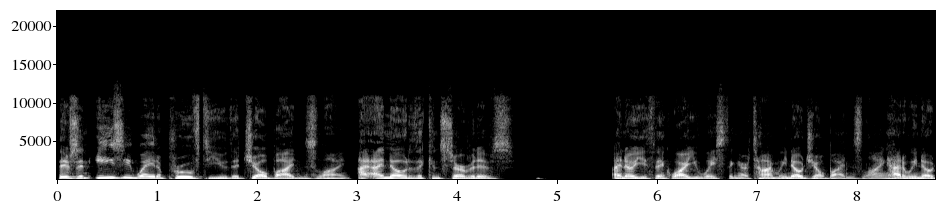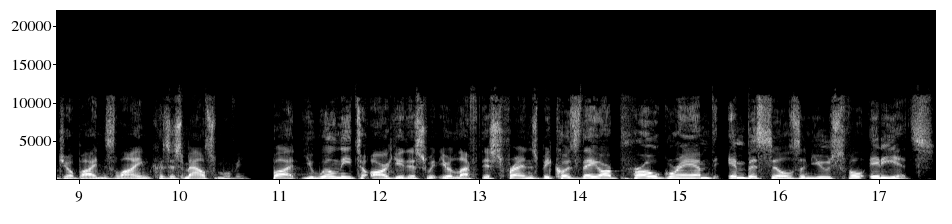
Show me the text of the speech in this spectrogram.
There's an easy way to prove to you that Joe Biden's lying. I, I, know to the conservatives, I know you think, why are you wasting our time? We know Joe Biden's lying. How do we know Joe Biden's lying? Because his mouth's moving. But you will need to argue this with your leftist friends because they are programmed imbeciles and useful idiots.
